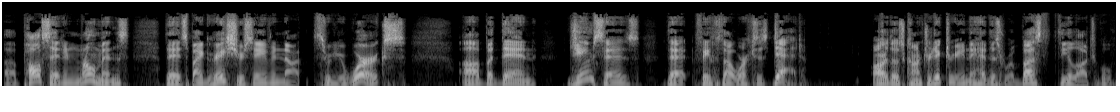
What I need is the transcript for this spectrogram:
uh, Paul said in Romans that it's by grace you're saved and not through your works. Uh, but then James says that faith without works is dead. Are those contradictory? And they had this robust theological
